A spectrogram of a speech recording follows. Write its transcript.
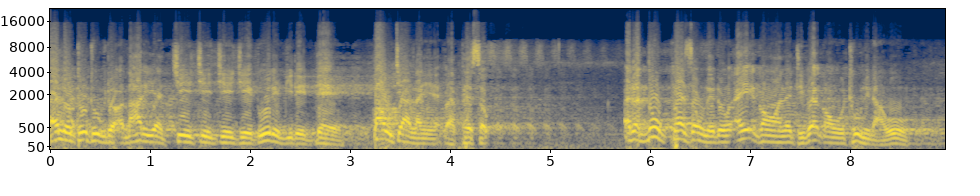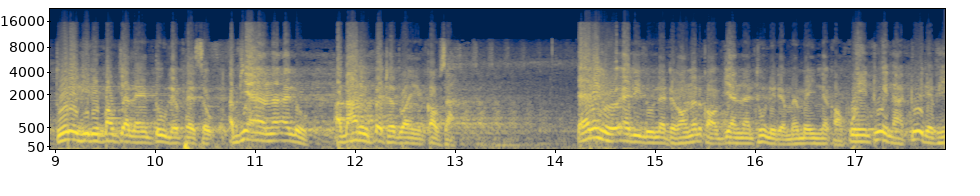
အဲ့လိုထုထုပြီးတော့အသားတွေကကြေကြေကြေကြေသွေးတွေပြီးတွေတဲပေါက်ကြလိုက်ရင်ဖက်ဆုပ်။အဲ့ဒါသူ့ဖက်ဆုပ်နေတော့အဲ့အကောင်ကလည်းဒီဘက်အကောင်ကိုထုနေတာဟုတ်။သွေးတွေကြီးတွေပေါက်ကြလိုက်ရင်သူ့လည်းဖက်ဆုပ်အပြန်အလှန်အဲ့လိုအသားတွေပက်ထွက်သွားရင်ကောက်စားအဲ့ဒီလိုအဲ့ဒီလိုနဲ့တကောင်နဲ့တကောင်အပြန်အလှန်ထုနေတယ်မမိန်နှစ်ကောင်ကိုရင်တွေ့လားတွေ့တယ်ဖေ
